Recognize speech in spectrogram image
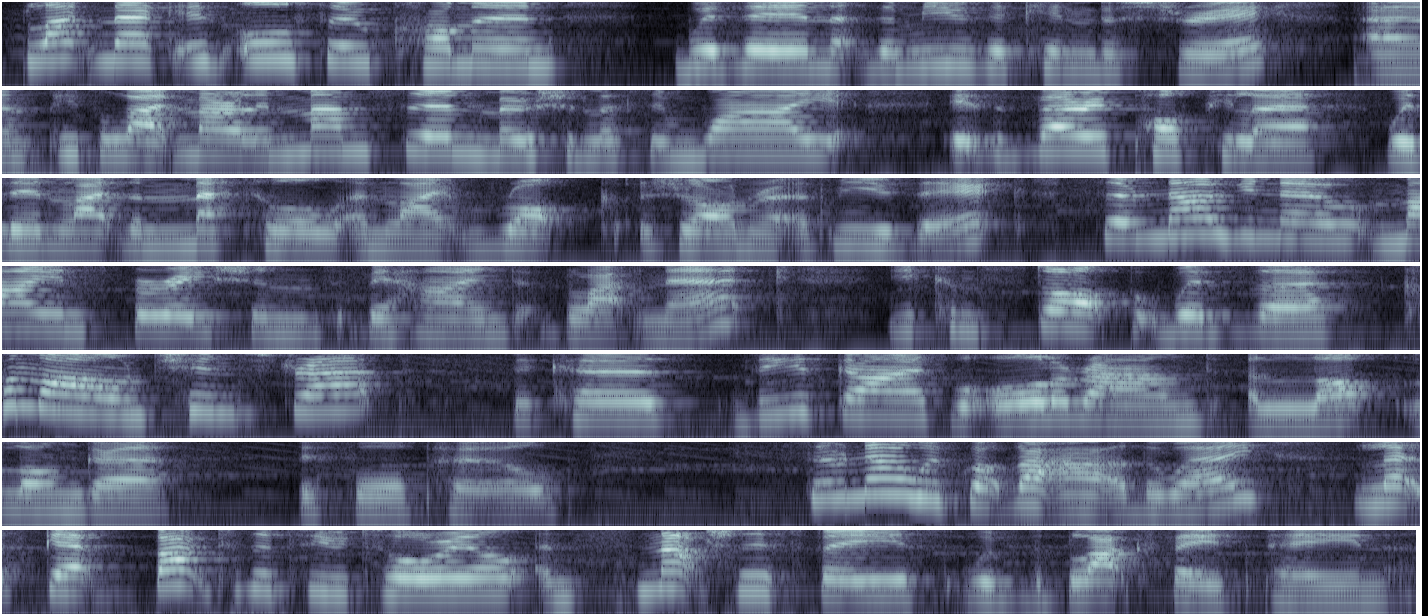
Black neck is also common within the music industry. Um, people like Marilyn Manson, Motionless in White. It's very popular within like the metal and like rock genre of music. So now you know my inspirations behind Black Neck you can stop with the come on chin strap because these guys were all around a lot longer before Pearl. So now we've got that out of the way, let's get back to the tutorial and snatch this face with the black face paint.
